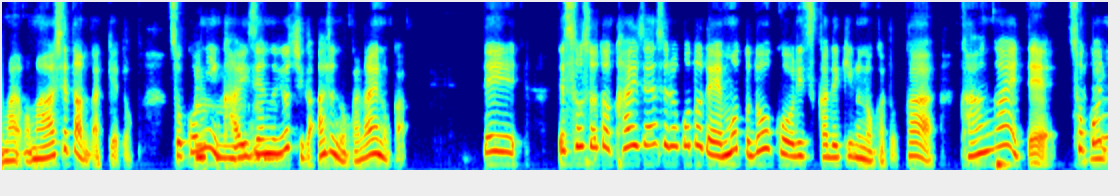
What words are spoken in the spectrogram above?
ま、回してたんだっけど、そこに改善の余地があるのかないのか。で、で、そうすると改善することでもっとどう効率化できるのかとか考えて、そこに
